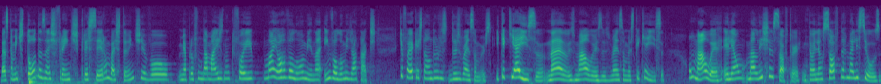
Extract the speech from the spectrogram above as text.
basicamente, todas as frentes cresceram bastante. Eu vou me aprofundar mais no que foi maior volume, na, em volume de ataques, que foi a questão dos, dos ransomwares. E o que, que é isso? Né? Os malwares, os ransomwares, o que, que é isso? Um malware, ele é um malicious software, então ele é um software malicioso.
